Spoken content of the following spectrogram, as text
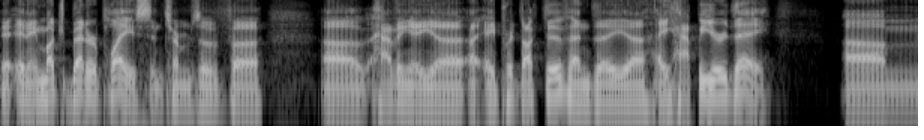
in a much better place in terms of uh, uh, having a, uh, a productive and a, uh, a happier day. Um,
